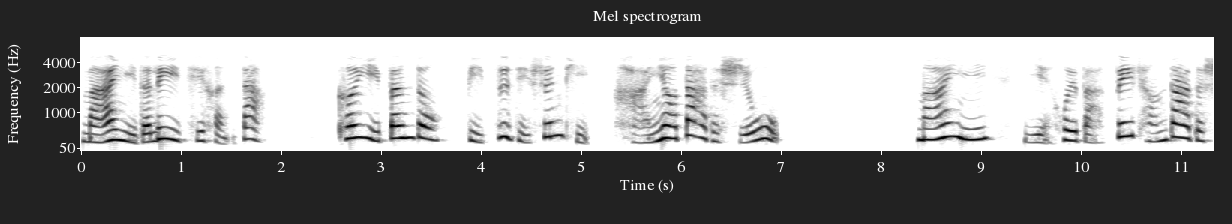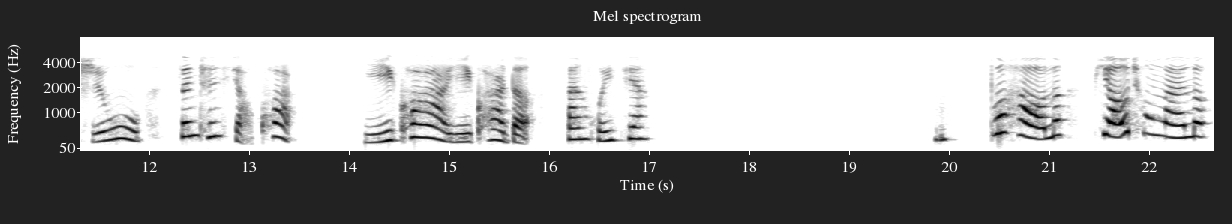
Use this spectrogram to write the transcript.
蚂蚁的力气很大，可以搬动比自己身体还要大的食物。蚂蚁也会把非常大的食物分成小块儿。一块一块的搬回家。不好了，瓢虫来了！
